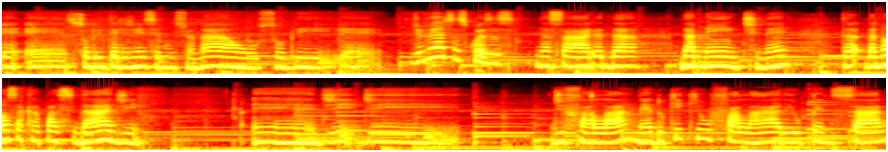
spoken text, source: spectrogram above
é, é, sobre inteligência emocional, sobre é, diversas coisas nessa área da, da mente, né? Da, da nossa capacidade é, de, de, de falar, né? Do que, que o falar e o pensar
